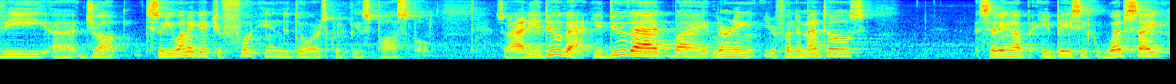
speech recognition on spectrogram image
the uh, job. So you want to get your foot in the door as quickly as possible. So how do you do that? You do that by learning your fundamentals, setting up a basic website,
